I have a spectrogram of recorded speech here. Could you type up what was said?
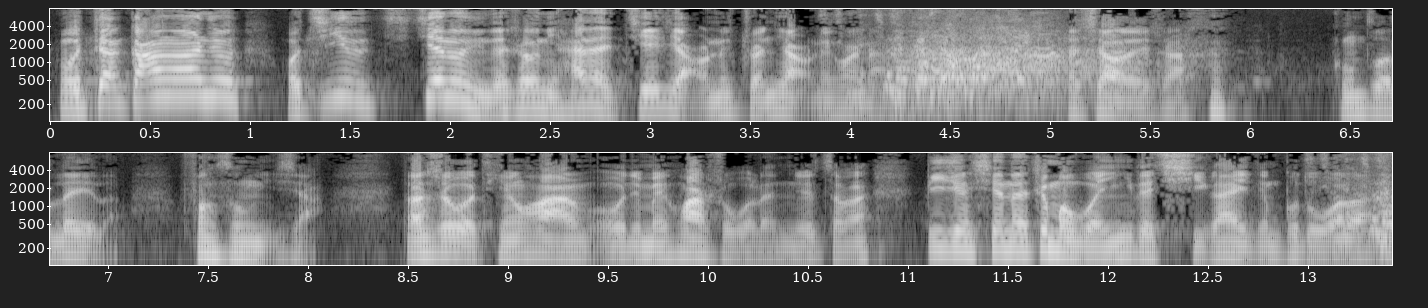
我刚刚刚就我记得见到你的时候，你还在街角那转角那块呢。他笑了一声，工作累了，放松一下。当时我听话，我就没话说了。你说怎么？毕竟现在这么文艺的乞丐已经不多了。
